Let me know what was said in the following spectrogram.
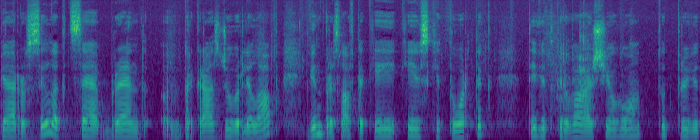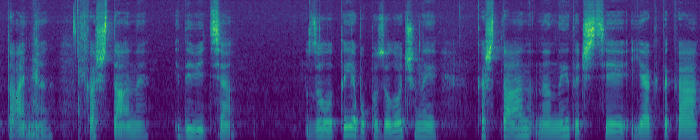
піар-розсилок. Це бренд е, прикрас Jewelry Lab. Він прислав такий київський тортик. Ти відкриваєш його, тут привітання, каштани. І дивіться, золотий або позолочений каштан на ниточці, як така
